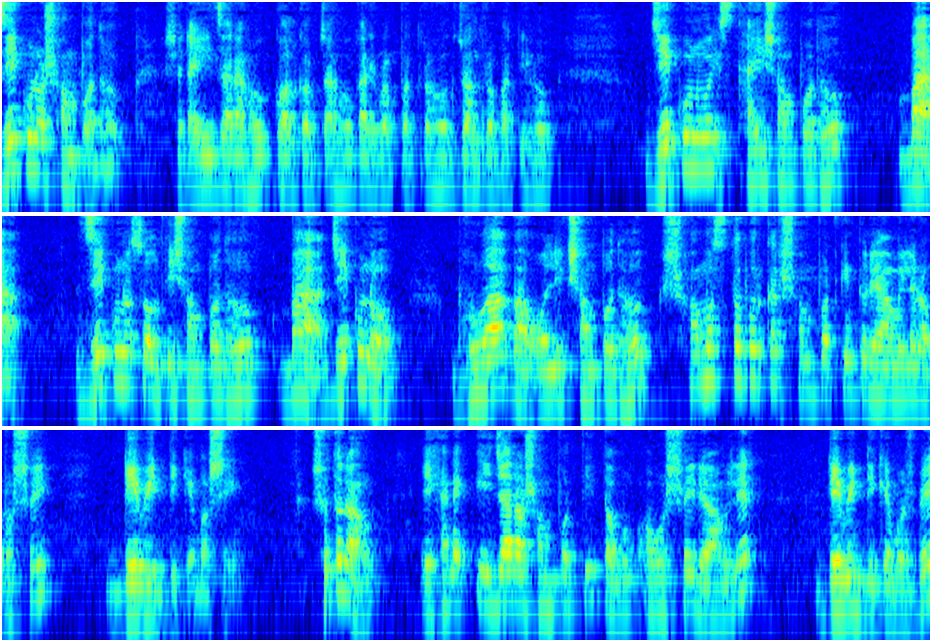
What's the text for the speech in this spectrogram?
যে কোনো সম্পদ হোক, সেটা ইজারা হোক, কলকবজা হোক, আসবাবপত্র হোক, যন্ত্রপাতি হোক, যে কোনো স্থায়ী সম্পদ হোক বা যে কোনো চলতি সম্পদ হোক বা যে কোনো ভুয়া বা অলিক সম্পদ হোক, সমস্ত প্রকার সম্পদ কিন্তু রেওয়া মিলের অবশ্যই ডেবিট দিকে বসে। সুতরাং এখানে ইজারা সম্পত্তি তব অবশ্যই রেওয়া মিলের ডেবিট দিকে বসবে।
